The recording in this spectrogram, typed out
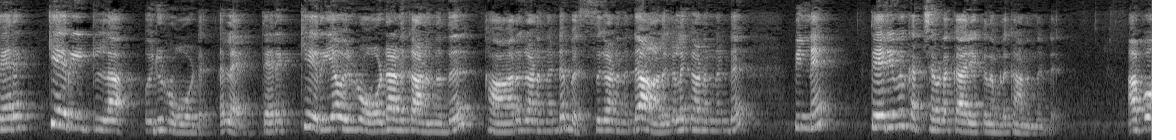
തിരക്കേറിയിട്ടുള്ള ഒരു റോഡ് അല്ലെ? തിരക്കേറിയ ഒരു റോഡാണ് കാണുന്നത്. കാറ് കാണുന്നുണ്ട് ബസ് കാണുന്നുണ്ട് ആളുകളെ കാണുന്നുണ്ട്. പിന്നെ തെരുവ് കച്ചവടക്കാരെയൊക്കെ നമ്മൾ കാണുന്നുണ്ട്. അപ്പോ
